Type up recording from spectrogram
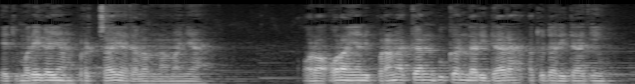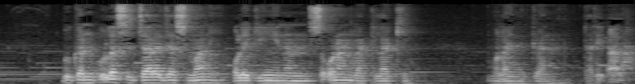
yaitu mereka yang percaya dalam namanya. Orang-orang yang diperanakan bukan dari darah atau dari daging, bukan pula secara jasmani oleh keinginan seorang laki-laki, melainkan dari Allah.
